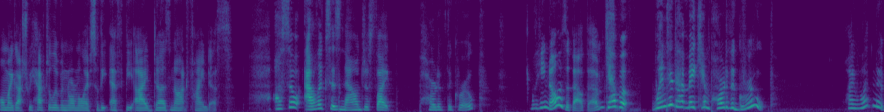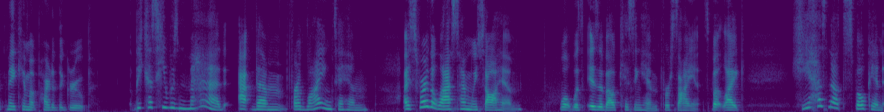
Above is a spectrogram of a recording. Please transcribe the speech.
oh my gosh, we have to live a normal life so the FBI does not find us. Also, Alex is now just like part of the group. Well, he knows about them. Yeah, but when did that make him part of the group? Why wouldn't it make him a part of the group? Because he was mad at them for lying to him. I swear the last time we saw him, well, it was Isabel kissing him for science, but like, he has not spoken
